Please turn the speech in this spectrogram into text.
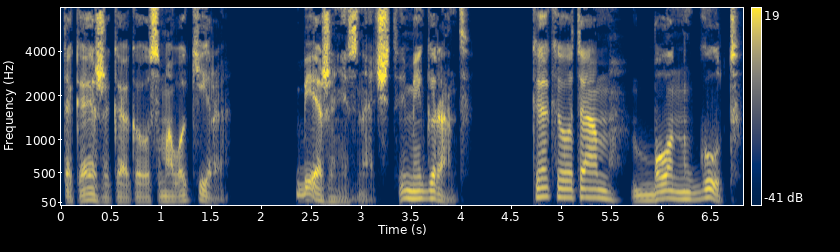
такая же, как и у самого Кира. Беженец, значит, эмигрант. Как его там? Бонгут.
